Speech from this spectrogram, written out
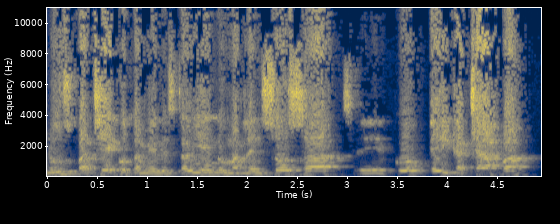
Luz Pacheco también lo está viendo, Marlene Sosa, eh, Erika Chapa.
